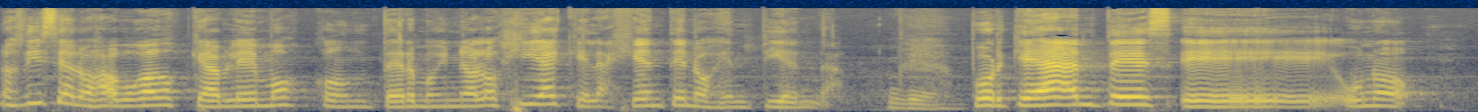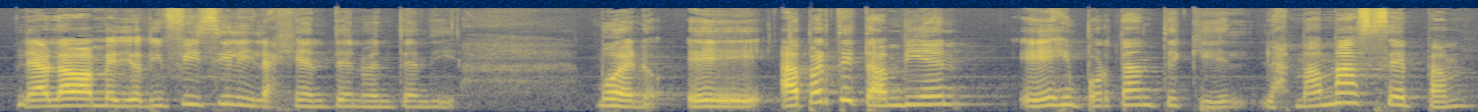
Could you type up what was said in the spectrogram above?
nos dice a los abogados que hablemos con terminología que la gente nos entienda. Bien. Porque antes eh, uno le hablaba medio difícil y la gente no entendía. Bueno, eh, aparte también es importante que las mamás sepan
